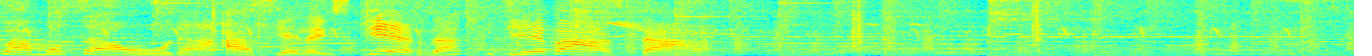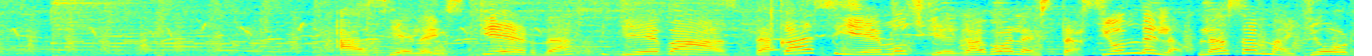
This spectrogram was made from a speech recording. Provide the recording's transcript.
Vamos ahora hacia la izquierda, lleva hasta... Hacia la izquierda, lleva hasta... Casi hemos llegado a la estación de la Plaza Mayor.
